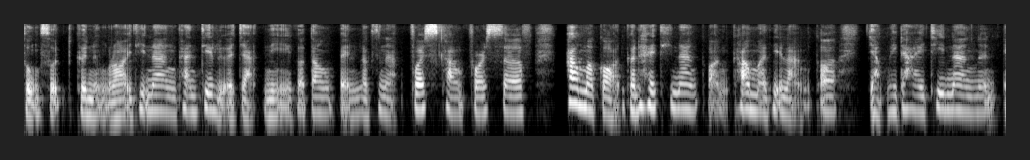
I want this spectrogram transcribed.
สูงสุดคือ 100 ที่นั่ง ท่านที่เหลือจากนี้ก็ต้องเป็นลักษณะ First come first serve เข้ามาก่อนก็ได้ที่นั่งก่อนเข้ามาทีหลังก็จะไม่ได้ที่นั่งนั่นเอ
